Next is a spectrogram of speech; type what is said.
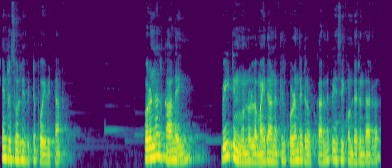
என்று சொல்லிவிட்டு போய்விட்டான். ஒரு நாள் காலை வீட்டின் முன்னுள்ள மைதானத்தில் குழந்தைகள் உட்கார்ந்து பேசிக் கொண்டிருந்தார்கள்.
